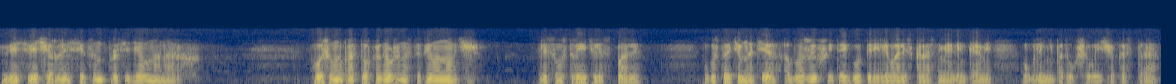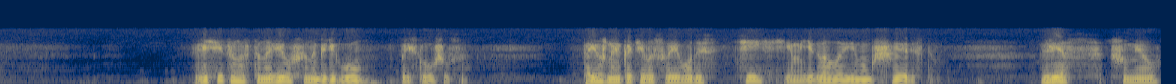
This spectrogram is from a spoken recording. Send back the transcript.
Весь вечер Лисицын просидел на нарах. Вышел на простор, когда уже наступила ночь. Лесоустроители спали. В густой темноте, обложившей тайгу, переливались красными огоньками угли непотухшего еще костра. Лисицын остановился на берегу, прислушался. Таежная катила свои воды с тихим, едва уловимым шелестом. Лес шумел,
